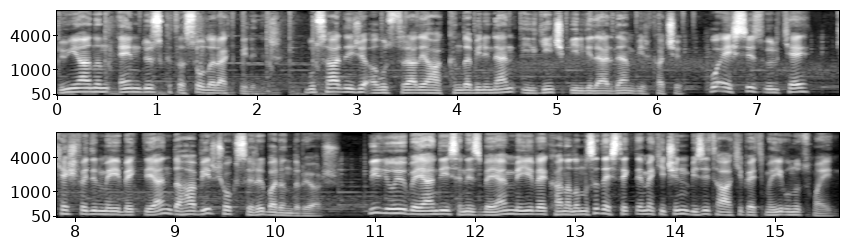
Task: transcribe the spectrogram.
dünyanın en düz kıtası olarak bilinir. Bu sadece Avustralya hakkında bilinen ilginç bilgilerden birkaçı. Bu eşsiz ülke, keşfedilmeyi bekleyen daha birçok sırrı barındırıyor. Videoyu beğendiyseniz beğenmeyi ve kanalımızı desteklemek için bizi takip etmeyi unutmayın.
